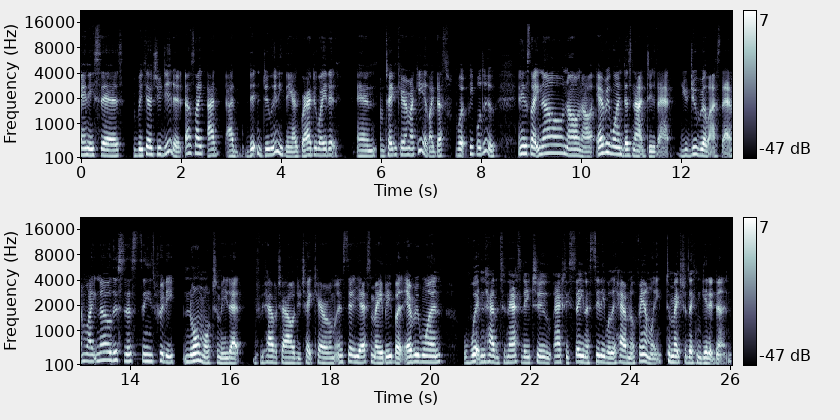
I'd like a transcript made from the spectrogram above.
And he says, Because you did it. I was like, I, I didn't do anything. I graduated and I'm taking care of my kid. Like, that's what people do. And he was like, no, no, no. Everyone does not do that. You do realize that. I'm like, no, this just seems pretty normal to me that if you have a child, you take care of them. And said, yes, maybe, but everyone wouldn't have the tenacity to actually stay in a city where they have no family to make sure they can get it done.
